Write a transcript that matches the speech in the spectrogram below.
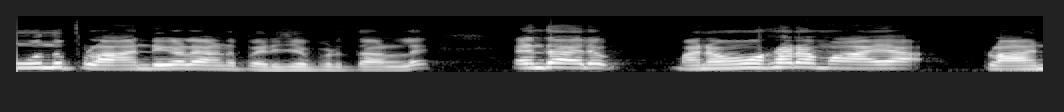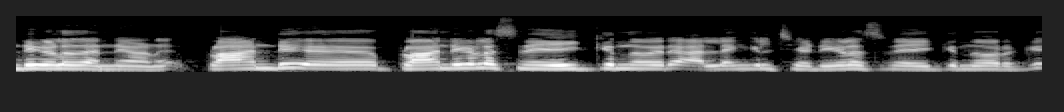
മൂന്ന് പ്ലാന്റുകളെയാണ് പരിചയപ്പെടുത്താനുള്ളത്. എന്തായാലും മനോഹരമായ പ്ലാന്റുകൾ തന്നെയാണ്. പ്ലാന്റ് പ്ലാന്റുകളെ സ്നേഹിക്കുന്നവർ അല്ലെങ്കിൽ ചെടികളെ സ്നേഹിക്കുന്നവർക്ക്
